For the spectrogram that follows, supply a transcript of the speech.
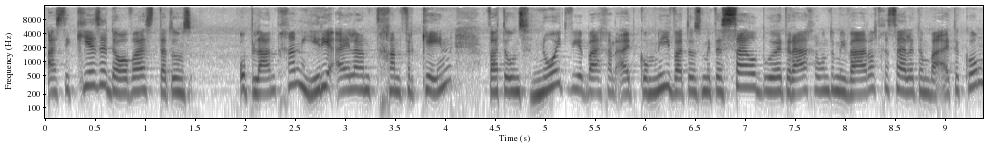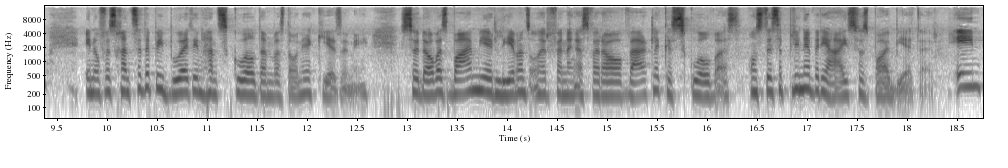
as die keuse daar was dat ons op land gaan, hierdie eiland gaan verken wat ons nooit weer by gaan uitkom nie, wat ons met 'n seilboot reg rondom die wêreld geseil het om by uit te kom en of ons gaan sit op die boot en gaan skool, dan was daar nie 'n keuse nie. So daar was baie meer lewensondervinding as wat daar werklike skool was. Ons dissipline by die huis was baie beter. En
